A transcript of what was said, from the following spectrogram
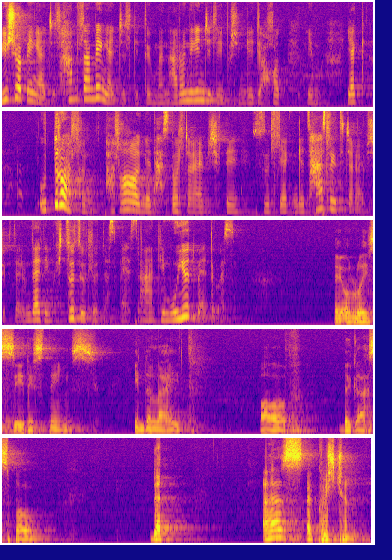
бишопын ажил, хамламын ажил гэдэг маань 11 жилийн турш ингээд явхад тийм яг өдрө болгон толгоогоо ингээд таслуулж байгаа юм шиг те. Эсвэл яг ингээд цааслагдж байгаа юм шиг заримдаа тийм хэцүү зүйлүүд бас байсан. Тийм үеуд байдаг бас. I always see these things in the light of the gospel. That as a Christian,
